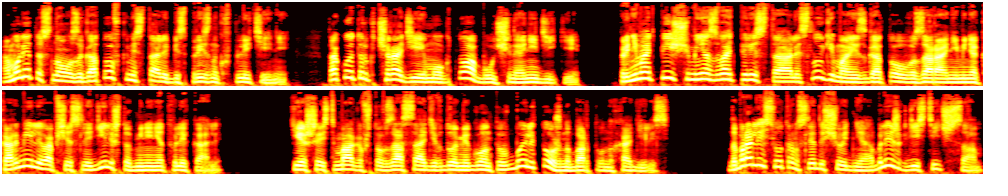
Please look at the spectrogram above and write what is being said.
Амулеты снова заготовками стали без признаков плетений. Такое только чародеи могут, но обученные, а не дикие. Принимать пищу меня звать перестали, слуги мои из готового заранее меня кормили вообще следили, чтобы меня не отвлекали. Те шесть магов, что в засаде в доме Гонтов были, тоже на борту находились. Добрались утром следующего дня, ближе к десяти часам.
